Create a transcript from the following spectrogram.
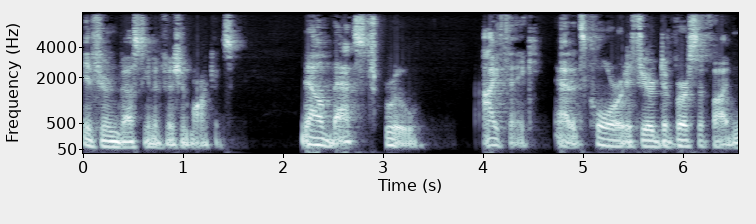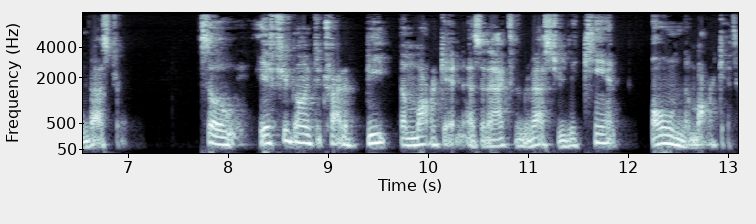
if you're investing in efficient markets. Now that's true, I think, at its core, if you're a diversified investor. So if you're going to try to beat the market as an active investor, you can't own the market.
